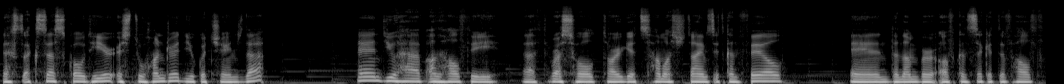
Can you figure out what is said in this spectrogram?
The success code here is 200, you could change that and you have unhealthy uh, threshold targets, how much times it can fail, and the number of consecutive health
